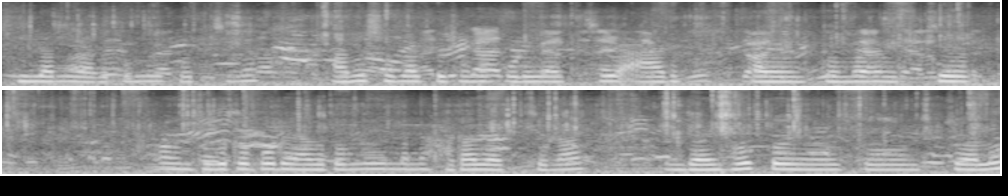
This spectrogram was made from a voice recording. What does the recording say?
ফিল আমি একদমই করছি না। আমি সবার পেছনে পড়ে যাচ্ছি, আর তোমার হচ্ছে জুতোটা পরে একদমই মানে হাঁটা যাচ্ছে না। যাই হোক, তো চলো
